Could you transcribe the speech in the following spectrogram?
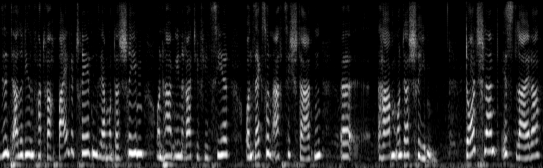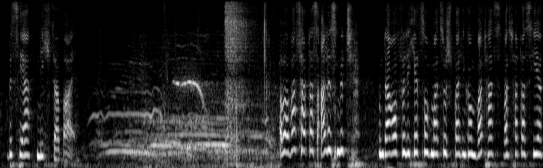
sind also diesem Vertrag beigetreten, sie haben unterschrieben und haben ihn ratifiziert und 86 Staaten äh, haben unterschrieben. Deutschland ist leider bisher nicht dabei. Aber was hat das alles mit, und darauf will ich jetzt noch mal zu sprechen kommen, was, has, was hat das hier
